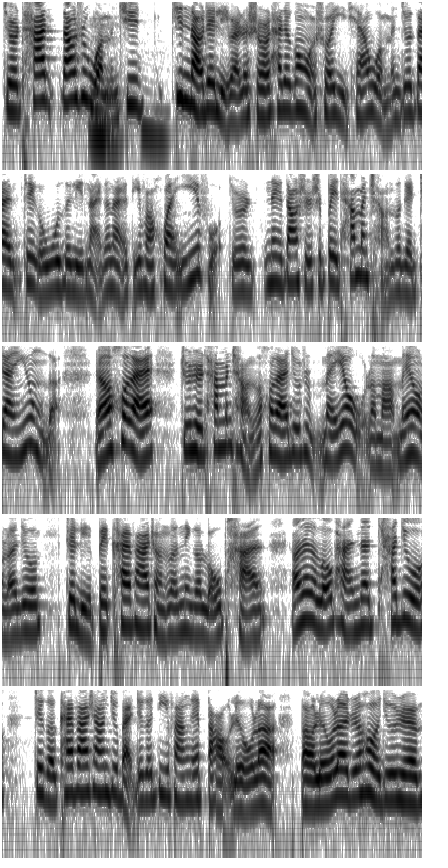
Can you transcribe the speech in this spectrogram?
就是他当时我们去进到这里边的时候，他就跟我说，以前我们就在这个屋子里哪个哪个地方换衣服，就是那个当时是被他们厂子给占用的。然后后来就是他们厂子后来就是没有了嘛，没有了就这里被开发成了那个楼盘，然后那个楼盘呢，他就这个开发商就把这个地方给保留了，保留了之后就是。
